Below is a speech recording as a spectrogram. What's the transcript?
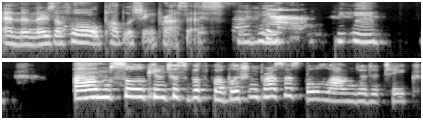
And then there's a whole publishing process. Mm-hmm. Yeah. Mm-hmm. Um, so can you tell us about the publishing process? How long did it take?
